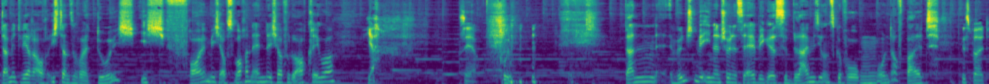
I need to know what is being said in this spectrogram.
damit wäre auch ich dann soweit durch. Ich freue mich aufs Wochenende. Ich hoffe, du auch, Gregor. Ja, sehr. Gut. Dann wünschen wir Ihnen ein schönes selbiges. Bleiben Sie uns gewogen und auf bald. Bis bald.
